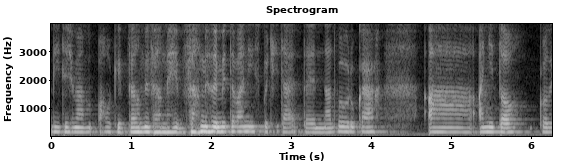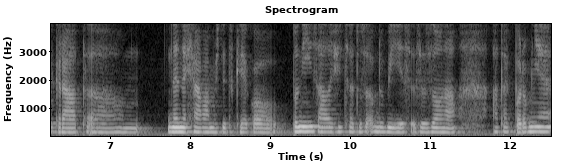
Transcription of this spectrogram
víte, že mám holky velmi, velmi, velmi limitovaný, spočítáte na dvou rukách a ani to kolikrát um, nenechávám vždycky jako plný, záleží, co je to za období, jestli sezóna a tak podobně,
